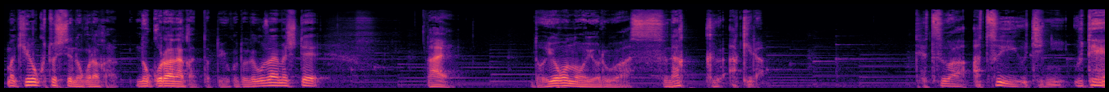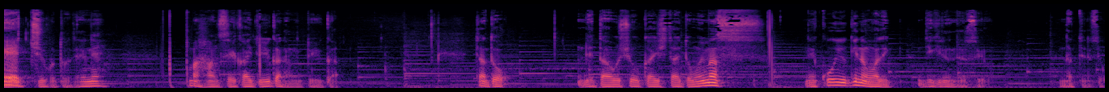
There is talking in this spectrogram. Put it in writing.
まあ、記録として残らか残らなかったということでございましてはい。土曜の夜はスナックアキラ。鉄は熱いうちに打てっちゅうことでねまあ反省会というかなんというかちゃんとレターを紹介したいと思います。ね、こういう機能までできるんですよ。なってるんですよ。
